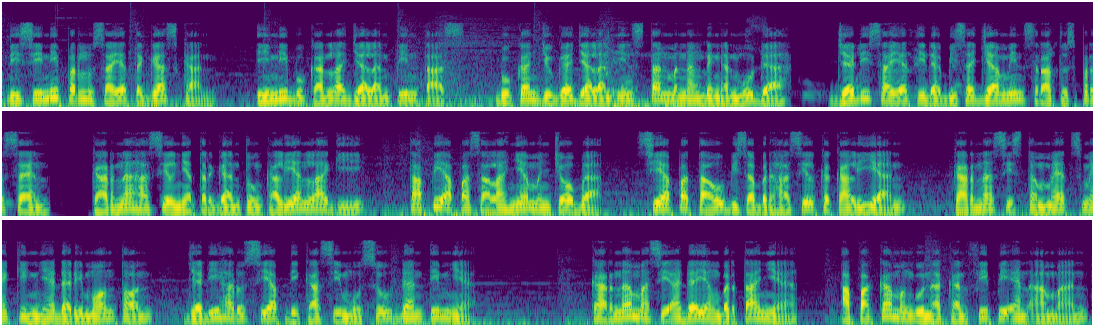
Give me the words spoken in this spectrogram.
Di sini perlu saya tegaskan, ini bukanlah jalan pintas, bukan juga jalan instan menang dengan mudah, jadi saya tidak bisa jamin 100%, karena hasilnya tergantung kalian lagi, tapi apa salahnya mencoba, siapa tahu bisa berhasil ke kalian, karena sistem matchmakingnya dari Monton, jadi harus siap dikasih musuh dan timnya. Karena masih ada yang bertanya, Apakah menggunakan VPN aman?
